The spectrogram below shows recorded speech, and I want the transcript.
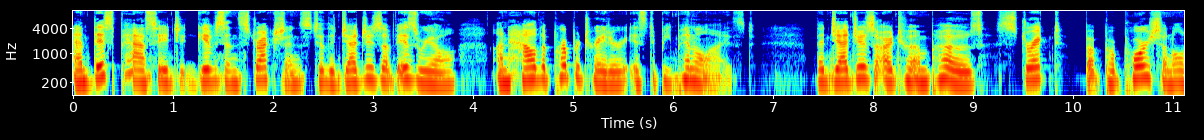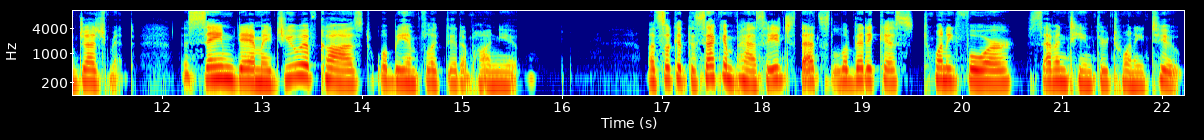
and this passage gives instructions to the judges of Israel on how the perpetrator is to be penalized. The judges are to impose strict but proportional judgment. The same damage you have caused will be inflicted upon you. Let's look at the second passage. That's Leviticus 24 17 through 22.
